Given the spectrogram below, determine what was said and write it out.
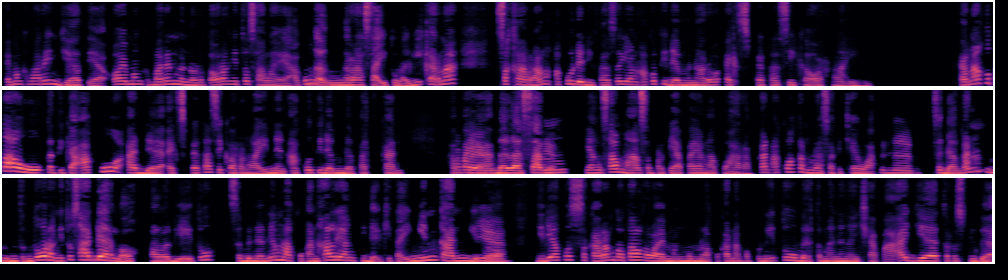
emang kemarin jahat ya. Oh emang kemarin menurut orang itu salah ya. Aku nggak Hmm. ngerasa itu lagi karena sekarang aku udah di fase yang aku tidak menaruh ekspektasi ke orang lain. Karena aku tahu ketika aku ada ekspektasi ke orang lain dan aku tidak mendapatkan apa, Apa ya yang- balasan ya. yang sama seperti apa yang aku harapkan, aku akan merasa kecewa. Bener. Sedangkan belum tentu orang itu sadar loh kalau dia itu sebenarnya melakukan hal yang tidak kita inginkan gitu. Iya. Jadi aku sekarang total kalau emang mau melakukan apa pun itu berteman dengan siapa aja, terus juga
